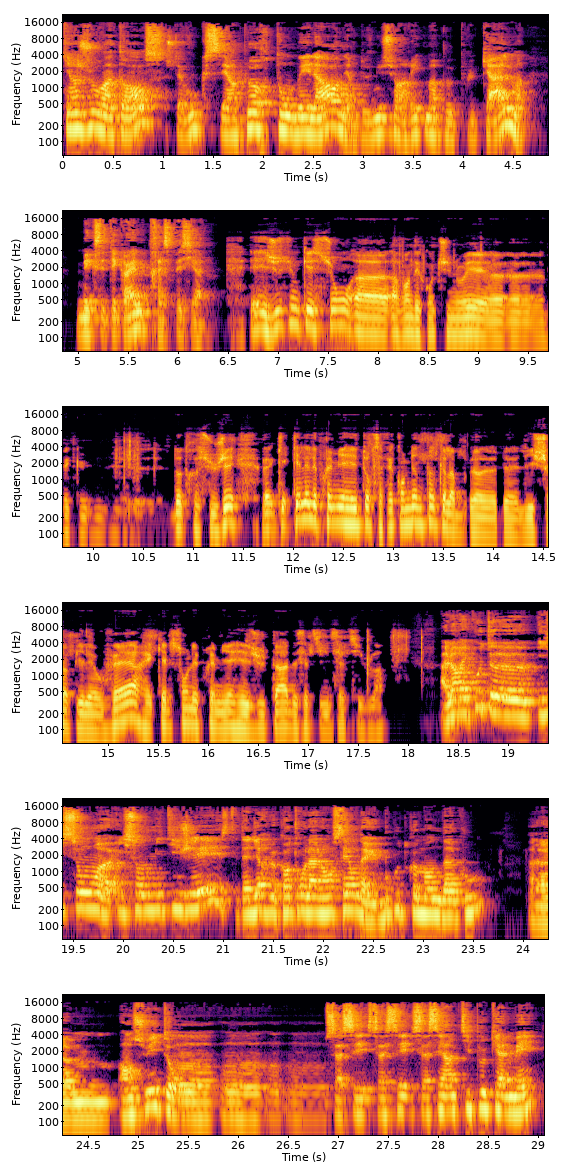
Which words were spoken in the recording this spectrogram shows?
15 jours intenses. Je t'avoue que c'est un peu retombé là. On est redevenu sur un rythme un peu plus calme, mais que c'était quand même très spécial. Et juste une question euh, avant de continuer euh, avec d'autres sujets. Euh, quel est le premier retour? Ça fait combien de temps que l'e-shop est ouvert? Et quels sont les premiers résultats de cette initiative-là? Alors écoute, ils sont ils sont mitigés, c'est-à-dire que quand on l'a lancé, on a eu beaucoup de commandes d'un coup. ensuite, on, on, on ça s'est ça s'est ça s'est un petit peu calmé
